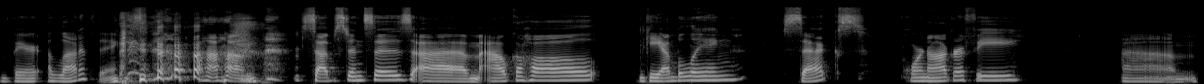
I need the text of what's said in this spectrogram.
Very, a lot of things um, substances, um, alcohol, gambling, sex, pornography, um,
